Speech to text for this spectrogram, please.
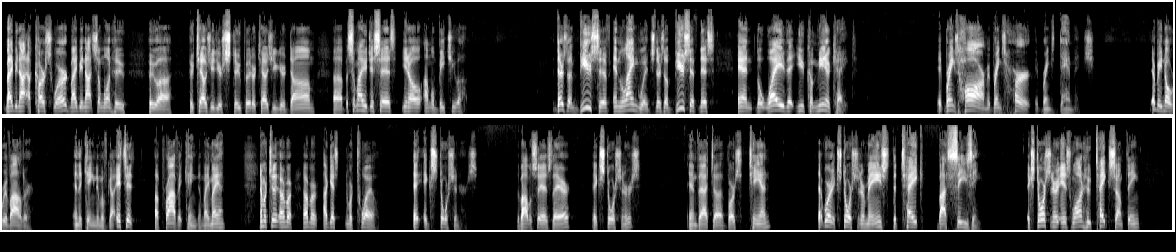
Maybe not a curse word, maybe not someone who who uh, who tells you you're stupid or tells you you're dumb, uh, but somebody who just says, you know, I'm gonna beat you up. There's abusive in language. There's abusiveness in the way that you communicate. It brings harm, it brings hurt, it brings damage. There'll be no reviler in the kingdom of God. It's a, a private kingdom. Amen. Number two, number, number I guess number 12, extortioners. The Bible says there, extortioners, in that uh, verse 10. That word extortioner means to take by seizing. Extortioner is one who takes something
